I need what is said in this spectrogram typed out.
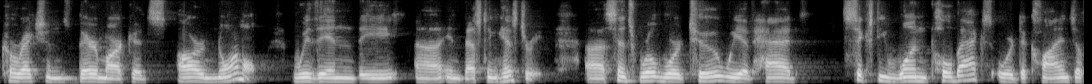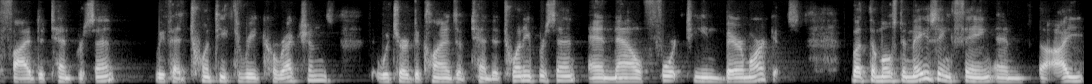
corrections, bear markets are normal within the uh, investing history. Uh, since World War II, we have had 61 pullbacks or declines of 5 to 10%. We've had 23 corrections, which are declines of 10 to 20%, and now 14 bear markets. But the most amazing thing, and I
